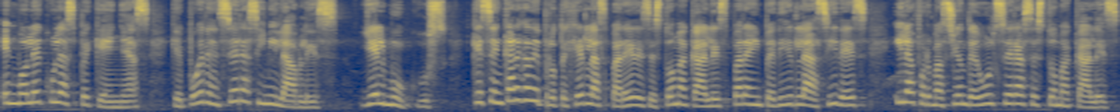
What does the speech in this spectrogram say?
en moléculas pequeñas que pueden ser asimilables. Y el mucus, que se encarga de proteger las paredes estomacales para impedir la acidez y la formación de úlceras estomacales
